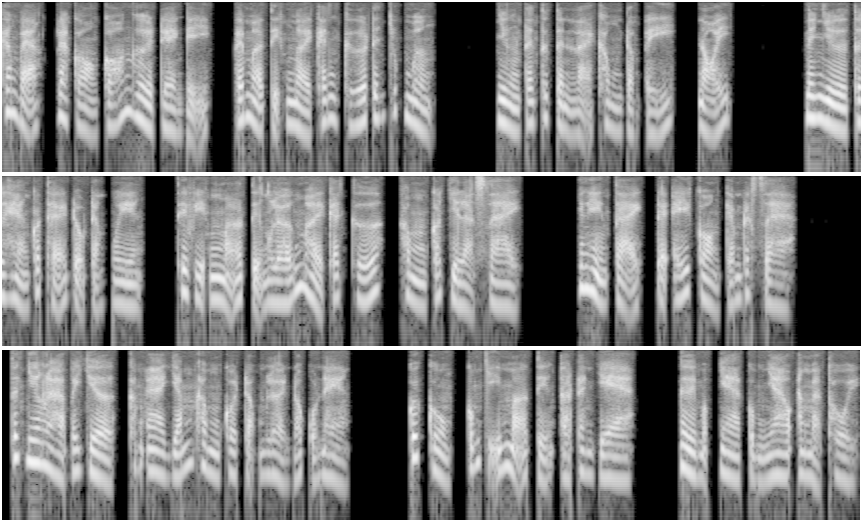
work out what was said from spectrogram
Căn bản là còn có người đề nghị phải mở tiệc mời cánh cửa đến chúc mừng. Nhưng Trang Tư Tình lại không đồng ý, nói Nếu như Tư Hàng có thể độ trạng nguyên thì việc mở tiệc lớn mời cánh cửa không có gì là sai nhưng hiện tại đời ấy còn kém rất xa. Tất nhiên là bây giờ không ai dám không coi trọng lời nói của nàng. Cuối cùng cũng chỉ mở tiện ở trang gia, người một nhà cùng nhau ăn mà thôi.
